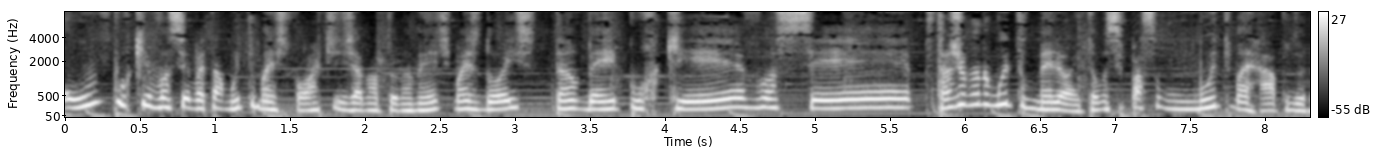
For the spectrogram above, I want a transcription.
um, porque você vai estar muito mais forte já naturalmente, mas dois, também porque você está jogando muito melhor, então você passa muito mais rápido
